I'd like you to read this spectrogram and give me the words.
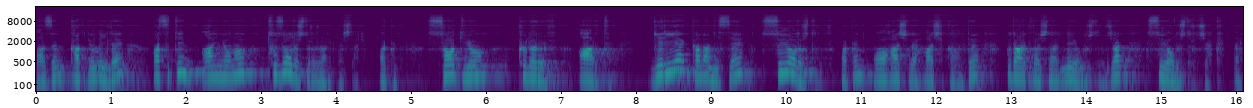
bazın katyonu ile asitin anyonu tuzu oluşturur arkadaşlar. Bakın sodyum klorür artı. Geriye kalan ise suyu oluşturur. Bakın OH ve H kaldı. Bu da arkadaşlar neyi oluşturacak? Suyu oluşturacak. Evet.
